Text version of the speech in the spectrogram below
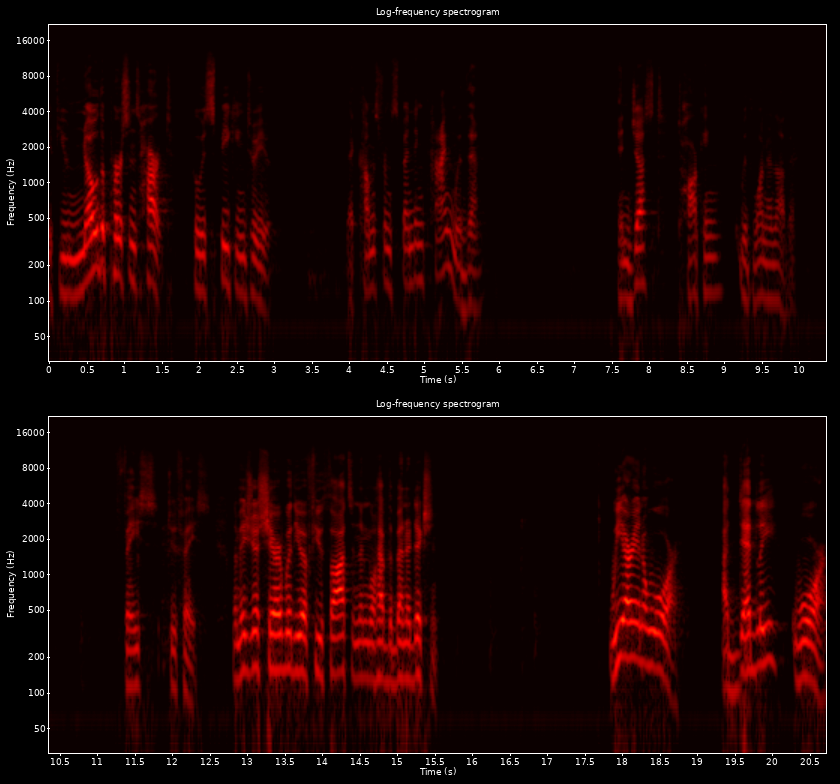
if you know the person's heart who is speaking to you. That comes from spending time with them and just talking with one another, face to face. Let me just share with you a few thoughts and then we'll have the benediction. We are in a war, a deadly war.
